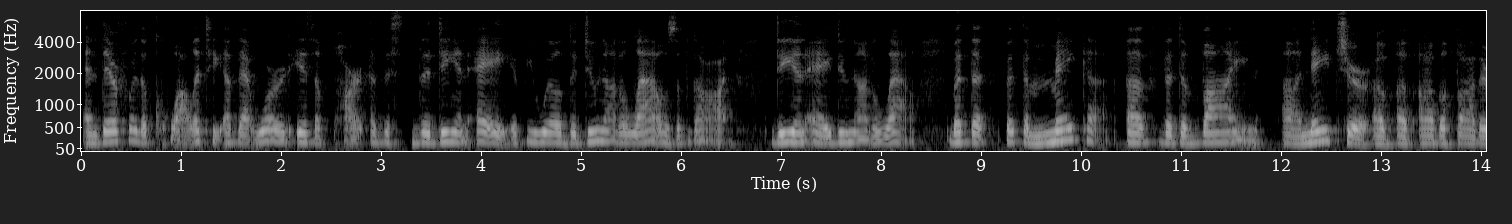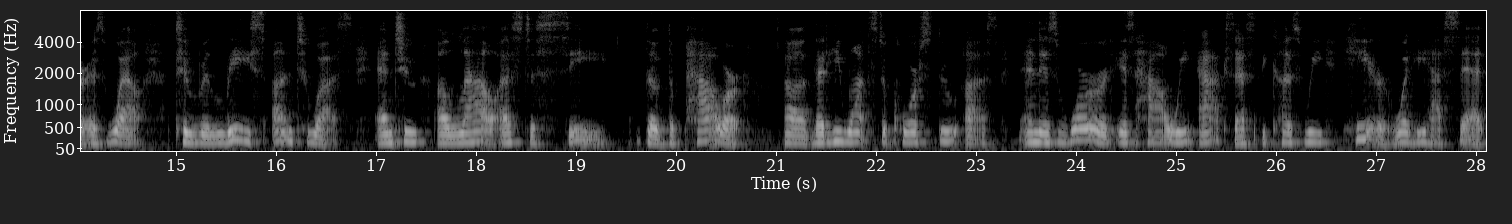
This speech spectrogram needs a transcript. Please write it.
And therefore, the quality of that word is a part of this, the DNA, if you will, the do not allows of God. DNA do not allow, but the but the makeup of the divine uh, nature of, of Abba Father as well to release unto us and to allow us to see the, the power uh, that he wants to course through us. And his word is how we access because we hear what he has said.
